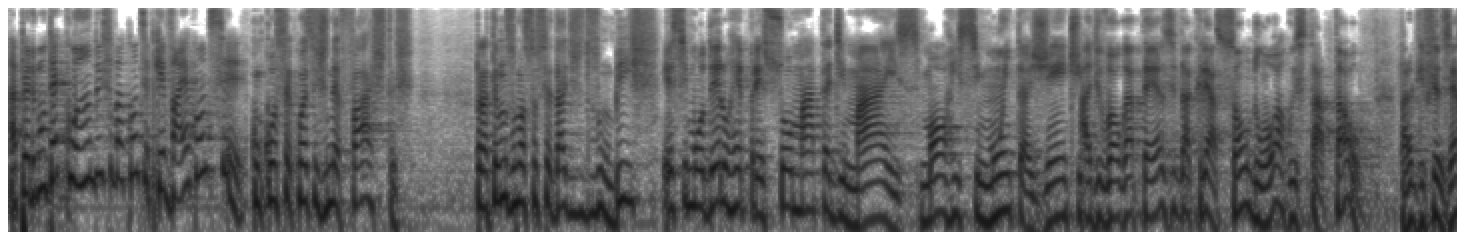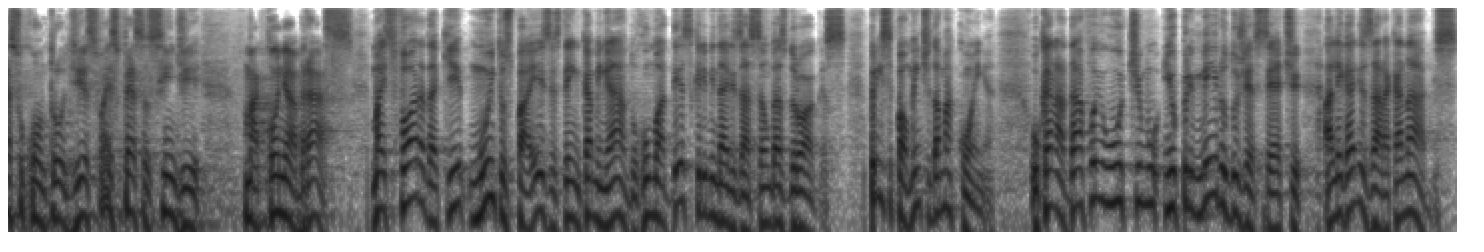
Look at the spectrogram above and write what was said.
A pergunta é quando isso vai acontecer, porque vai acontecer. Com consequências nefastas para termos uma sociedade de zumbis. Esse modelo repressor mata demais, morre-se muita gente. Advoga a tese da criação de um órgão estatal para que fizesse o controle disso, uma espécie assim de maconha abraço. Mas fora daqui, muitos países têm caminhado rumo à descriminalização das drogas, principalmente da maconha. O Canadá foi o último e o primeiro do G7 a legalizar a cannabis,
